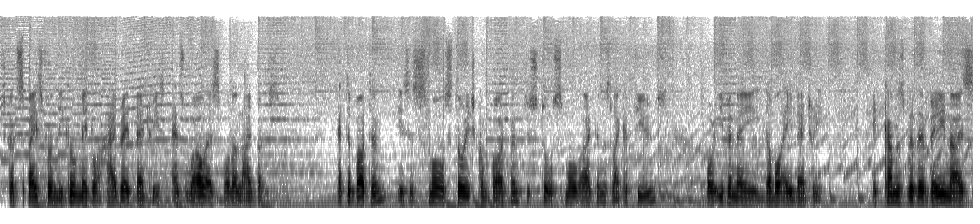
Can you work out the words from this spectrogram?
It's got space for nickel metal hydride batteries as well as smaller lipos. At the bottom is a small storage compartment to store small items like a fuse or even a AA battery. It comes with a very nice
